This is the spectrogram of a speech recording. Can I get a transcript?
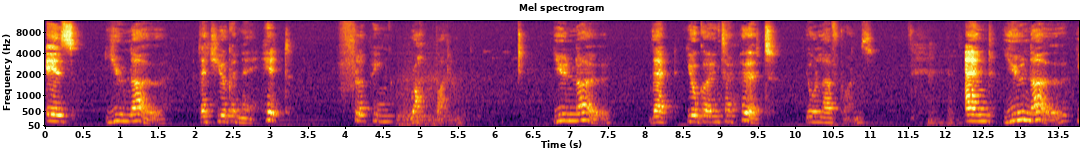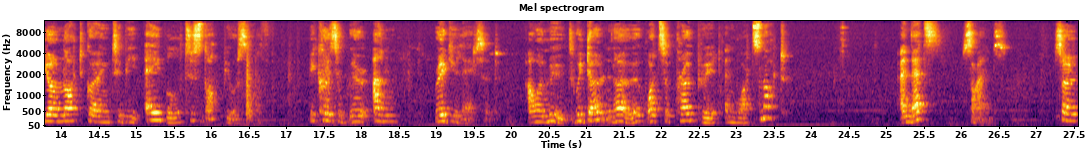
is you know that you're going to hit flipping rock bottom. You know that you're going to hurt your loved ones. And you know you're not going to be able to stop yourself because we're unregulated. Our moods, we don't know what's appropriate and what's not. And that's science. So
